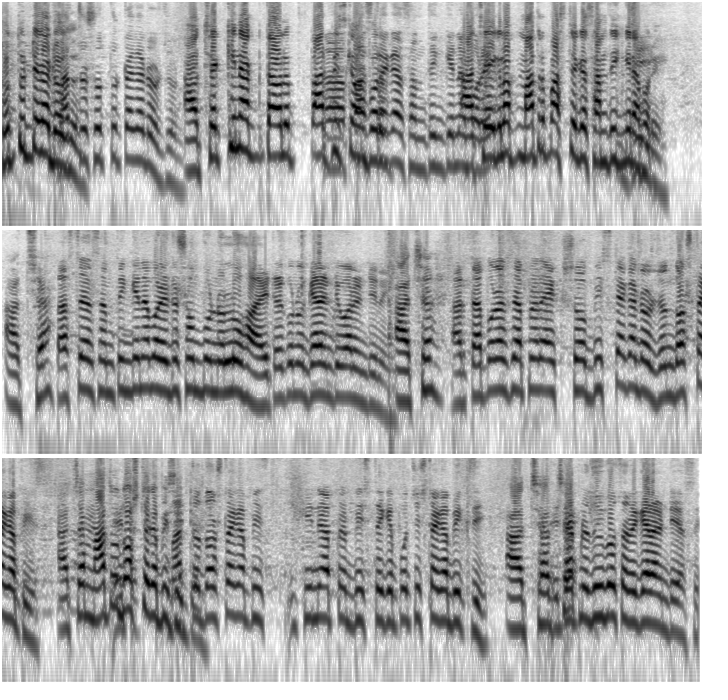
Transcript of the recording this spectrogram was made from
সত্তর টাকা ডজন মাত্র সত্তর টাকা ডর্জন আচ্ছা কিনা তাহলে পার পিস কেমন পড়ে? 5 টাকা সামথিং কিনা পড়ে। আচ্ছা এগুলা মাত্র 5 টাকা সামথিং কিনা। পড়ে। আচ্ছা। টাকা সামথিং কেনা পড়ে এটা সম্পূর্ণ লোহা এটার কোনো গ্যারান্টি ওয়ারেন্টি নেই। আচ্ছা। আর তারপর আছে আপনার একশো বিশ টাকা ডর্জন দশ টাকা পিস আচ্ছা মাত্র দশ টাকা পিস মাত্র দশ টাকা পিস কিনে আপনার বিশ থেকে পঁচিশ টাকা বিক্রি। আচ্ছা এটা আচ্ছা। আপনার দুই বছরের গ্যারান্টি আছে।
